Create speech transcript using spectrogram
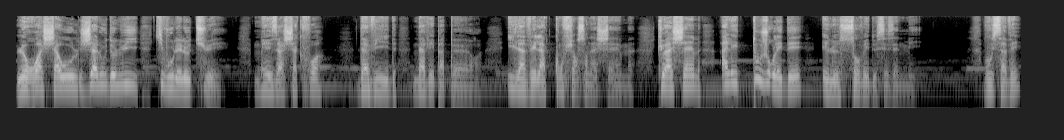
le roi Shaoul jaloux de lui qui voulait le tuer. Mais à chaque fois, David n'avait pas peur. Il avait la confiance en Hachem, que Hachem allait toujours l'aider et le sauver de ses ennemis. Vous savez,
